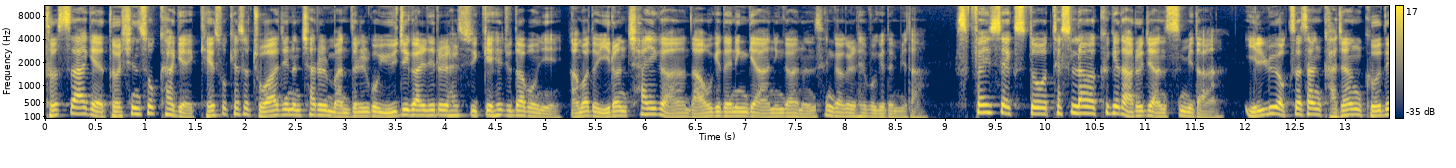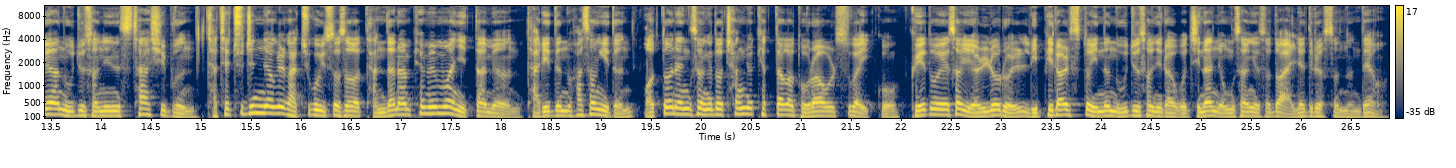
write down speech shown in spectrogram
더 싸게, 더 신속하게 계속해서 좋아지는 차를 만들고 유지 관리를 할 수 있게 해주다 보니 아마도 이런 차이가 나오게 되는 게 아닌가 하는 생각을 해보게 됩니다. 스페이스X도 테슬라와 크게 다르지 않습니다. 인류 역사상 가장 거대한 우주선인 스타쉽은 자체 추진력을 갖추고 있어서 단단한 표면만 있다면 달이든 화성이든 어떤 행성에도 착륙했다가 돌아올 수가 있고 궤도에서 연료를 리필할 수도 있는 우주선이라고 지난 영상에서도 알려드렸었는데요.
